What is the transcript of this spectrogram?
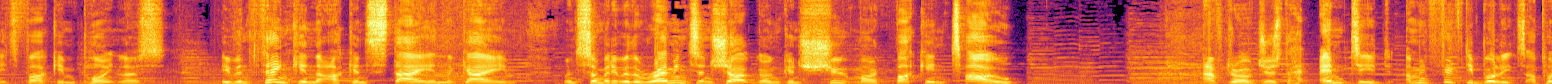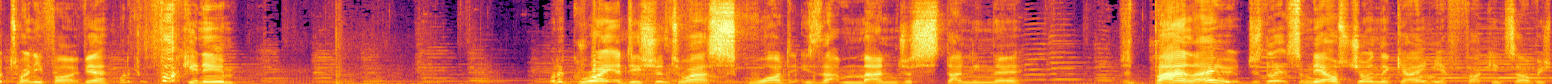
It's fucking pointless. Even thinking that I can stay in the game when somebody with a Remington shotgun can shoot my fucking toe after I've just emptied. I mean, 50 bullets, I put 25, yeah? What a fucking him! What a great addition to our squad is that man just standing there. Just bail out. Just let somebody else join the game, you fucking selfish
